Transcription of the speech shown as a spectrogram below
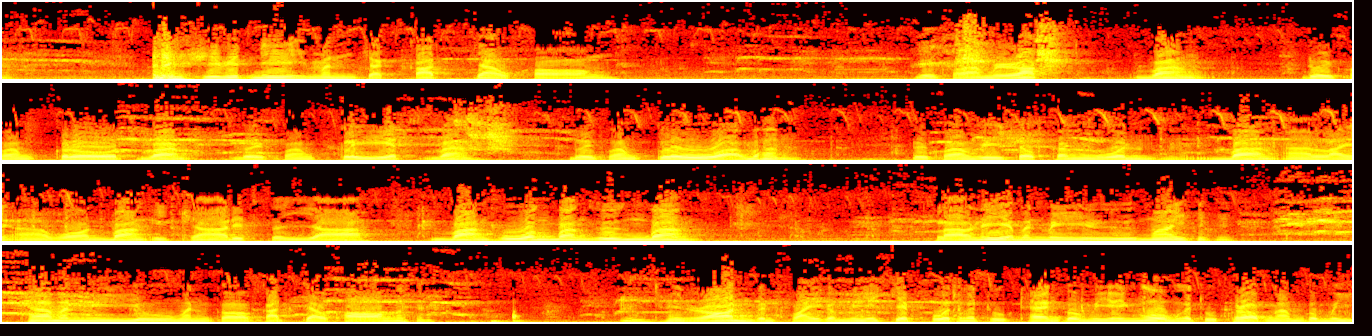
ชีวิตนี้มันจะกัดเจ้าของ ด้วยความรักบ้าง ด้วยความโกรธบ้าง ด้วยความเกลียดบ้าง ด้วยความกลัวบ้าง ด้วยความวิตกกังวล บ้างอาลัยอาวรบ้างอิจฉาริษยา บ้างหวงบ้างหึงบ้างเหล่านี้มันมีหรือไม่ ถ้ามันมีอยู่มันก็กัดเจ้าของ ให้ร้อนเป็นไฟก็มีให้เจ็บปวดมันก็ถูกแทงก็มีให้โง่มันก็ถูกครอบงำก็มี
